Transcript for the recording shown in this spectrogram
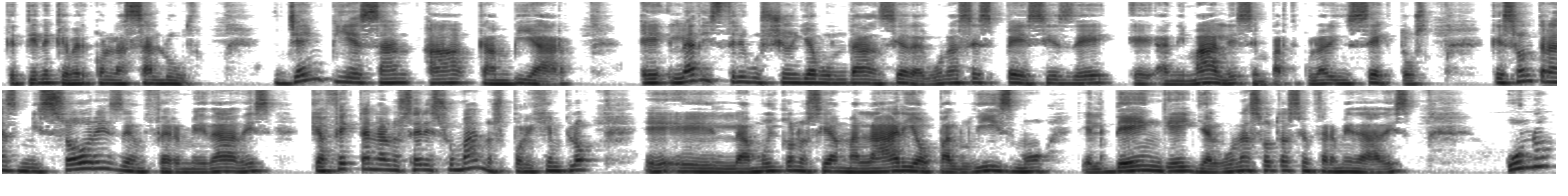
que tiene que ver con la salud. Ya empiezan a cambiar eh, la distribución y abundancia de algunas especies de eh, animales, en particular insectos, que son transmisores de enfermedades que afectan a los seres humanos. Por ejemplo, eh, la muy conocida malaria o paludismo, el dengue y algunas otras enfermedades. Uno,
